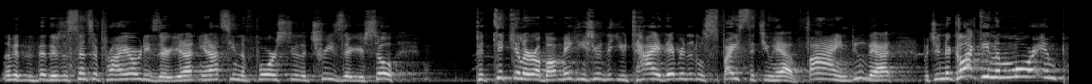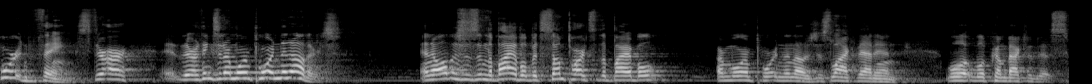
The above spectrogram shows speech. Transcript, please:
Look at there's a sense of priorities there. You're not, you're not seeing the forest through the trees there. You're so particular about making sure that you tithe every little spice that you have. Fine, do that, but you're neglecting the more important things. There are, there are things that are more important than others. And all this is in the Bible, but some parts of the Bible are more important than others. Just lock that in. We'll, we'll come back to this.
